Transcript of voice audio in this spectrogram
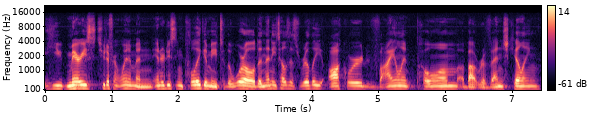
he marries two different women, introducing polygamy to the world, and then he tells this really awkward, violent poem about revenge killing.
